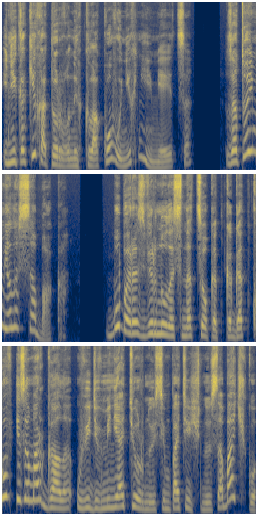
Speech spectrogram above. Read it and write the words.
и никаких оторванных клоков у них не имеется. Зато имелась собака. Буба развернулась на цокот коготков и заморгала, увидев миниатюрную симпатичную собачку,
